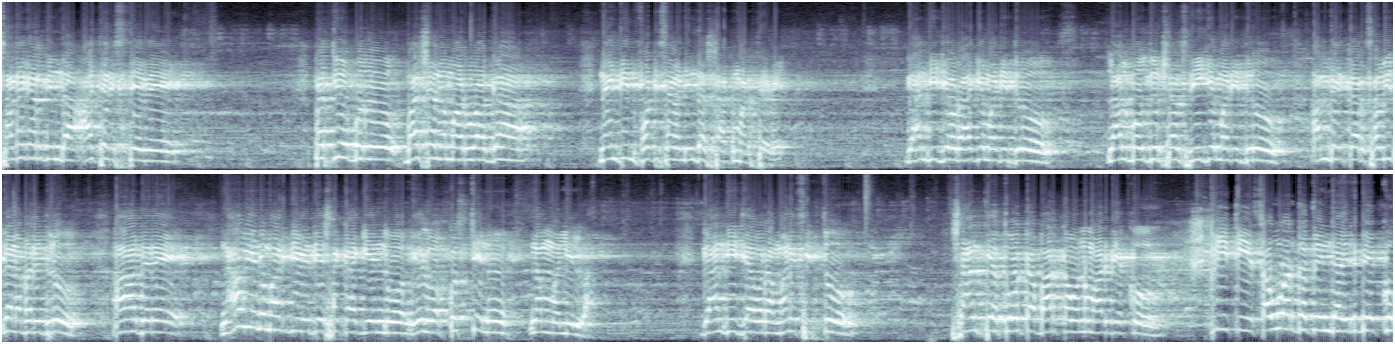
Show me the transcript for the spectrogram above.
ಸಡಗರದಿಂದ ಆಚರಿಸ್ತೇವೆ ಪ್ರತಿಯೊಬ್ಬರು ಭಾಷಣ ಮಾಡುವಾಗ ನೈನ್ಟೀನ್ ಫೋರ್ಟಿ ಸೆವೆನಿಂದ ಸ್ಟಾರ್ಟ್ ಮಾಡ್ತೇವೆ. ಗಾಂಧೀಜಿಯವರು ಹಾಗೆ ಮಾಡಿದ್ರು, ಲಾಲ್ ಬಹದ್ದೂರ್ ಶಾಸ್ತ್ರಿ ಹೀಗೆ ಮಾಡಿದ್ರು, ಅಂಬೇಡ್ಕರ್ ಸಂವಿಧಾನ ಬರೆದ್ರು. ಆದರೆ ನಾವೇನು ಮಾಡಿದ್ದೇವೆ ದೇಶಕ್ಕಾಗಿ ಎಂದು ಹೇಳುವ ಕ್ವಶನ್ ನಮ್ಮಲ್ಲಿಲ್ಲ ಗಾಂಧೀಜಿ ಅವರ ಮನಸ್ಸಿತ್ತು, ಶಾಂತಿಯ ತೋಟ ಭಾರತವನ್ನು ಮಾಡಬೇಕು, ಪ್ರೀತಿ, ಸೌಹಾರ್ದತೆಯಿಂದ ಇರಬೇಕು,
